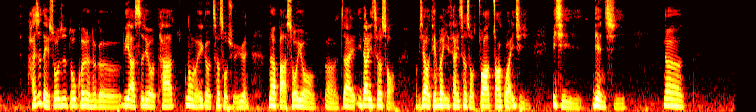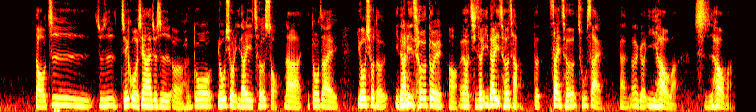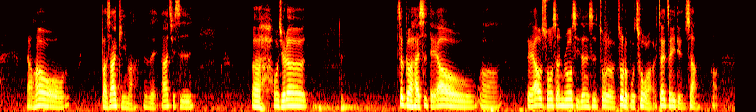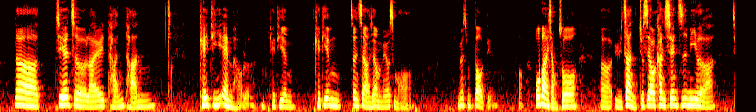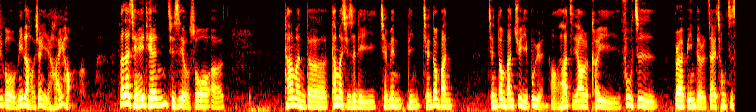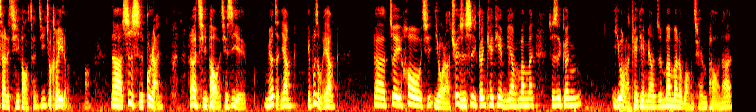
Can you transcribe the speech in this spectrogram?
还是得说是多亏了那个 VR 四六，他弄了一个车手学院，那把所有呃在意大利车手比较有天分意大利车手抓抓过来一起一起练习，那。导致就是结果，现在就是呃很多优秀的意大利车手，那都在优秀的意大利车队啊，要骑着意大利车厂的赛车出赛，看那个一号嘛，十号嘛，然后巴萨基嘛，对不对？那其实呃，我觉得这个还是得要呃得要说声 Rossi 真的是做的做的不错啊，在这一点上啊，那。接着来谈谈 KTM 好了，KTM KTM 正赛好像没有什么，没有什么爆点啊。我本来想说，呃，雨战就是要看先知米勒啊，结果米勒好像也还好。他在前一天其实有说，呃，他们的他们其实离前面离前段班前段班距离不远啊，他只要可以复制 Brad Binder 在冲刺赛的起跑成绩就可以了啊。那事实不然，他起跑其实也没有怎样，也不怎么样。那最后其实有了，确实是跟 KTM 一样，慢慢就是跟以往的 KTM 一样，就是慢慢的往前跑。那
